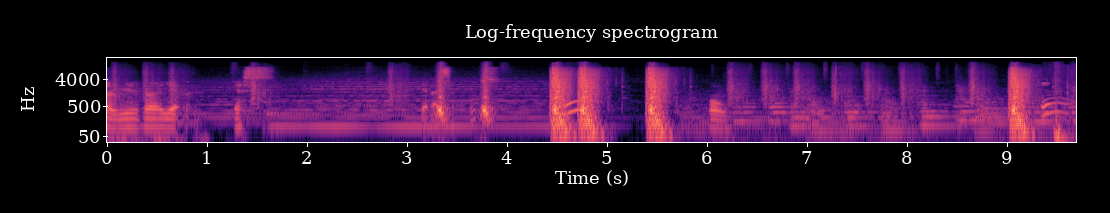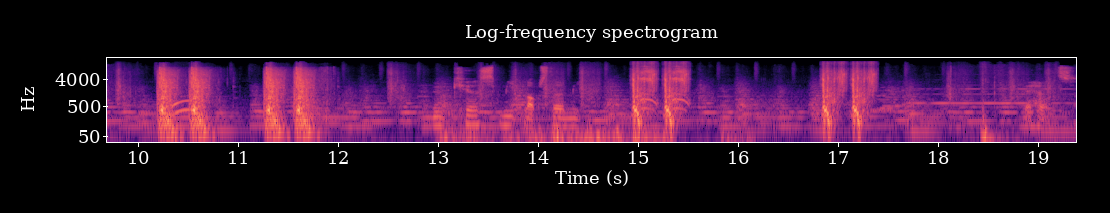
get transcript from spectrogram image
a river yet. Yes. Yet I suppose. Whoa. Mucus meat, lobster meat. That hurts.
